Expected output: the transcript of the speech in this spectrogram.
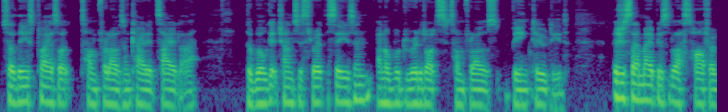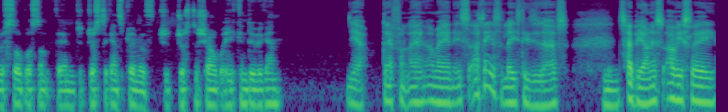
So these players like Tom Fellows and Caleb Taylor, they will get chances throughout the season, and I would really like to see Tom Fellows be included. As you say, maybe it's the last half ever sub or something, just against Plymouth, just to show what he can do again. Yeah, definitely. I mean, it's I think it's the least he deserves. Mm. To be honest, obviously,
